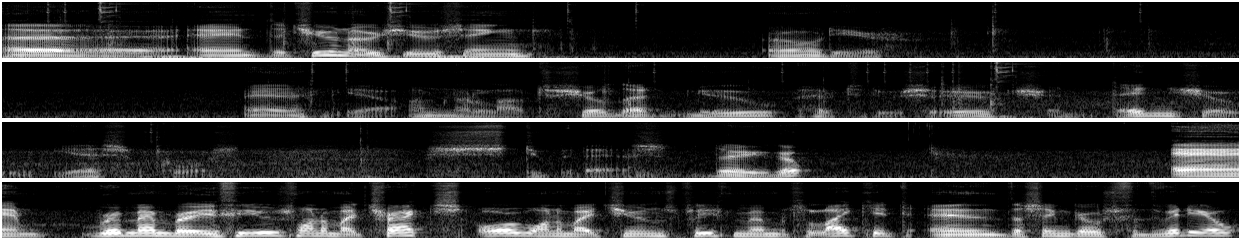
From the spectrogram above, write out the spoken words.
Uh, and the tune I was using... Oh dear. Uh, yeah, I'm not allowed to show that. No, I have to do search and then show. Yes, of course. Stupid ass. There you go. And remember, if you use one of my tracks or one of my tunes, please remember to like it. And the same goes for the video.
